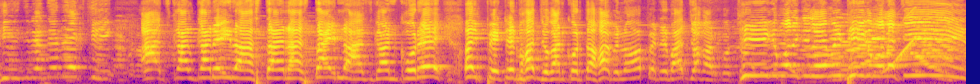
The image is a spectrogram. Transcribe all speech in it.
হিজড়েদের দেখছি, আজকালকার এই রাস্তায় রাস্তায় নাচ গান করে ওই পেটের ভাত জোগাড় করতে হবে না পেটের ভাত জোগাড় করতে ঠিক বলেছিস আমি, ঠিক বলেছিস।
